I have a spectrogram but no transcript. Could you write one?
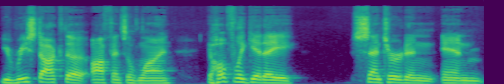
You restock the offensive line. You hopefully get a centered and and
